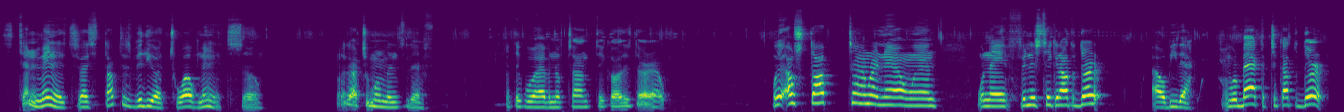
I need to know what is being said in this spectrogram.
It's 10 minutes. I stopped this video at 12 minutes, so I got two more minutes left. I think we'll have enough time to take all this dirt out. Wait, I'll stop time right now when when I finish taking out the dirt. I'll be back. And we're back. I took out the dirt.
